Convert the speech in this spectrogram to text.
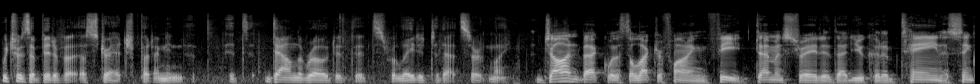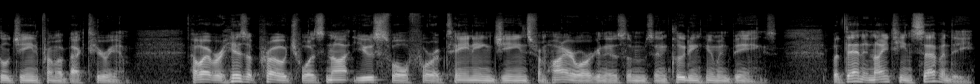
which was a bit of a, a stretch, but I mean, it's down the road, it, it's related to that certainly. John Beckwith's electrifying feat demonstrated that you could obtain a single gene from a bacterium. However, his approach was not useful for obtaining genes from higher organisms, including human beings. But then in 1970,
